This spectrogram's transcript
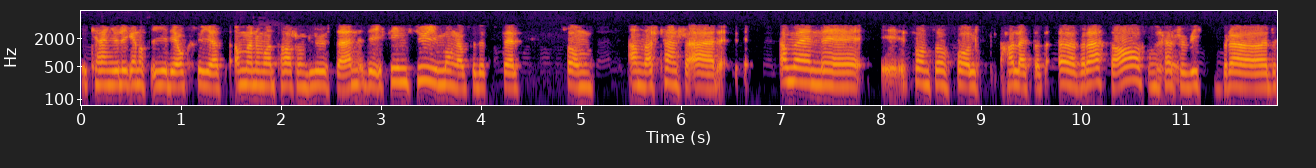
det kan ju ligga något i det också i att ja, om man tar som gluten, det finns ju i många produkter som annars kanske är ja, men, eh, sånt som folk har lätt att överäta av, som kanske vitt bröd,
